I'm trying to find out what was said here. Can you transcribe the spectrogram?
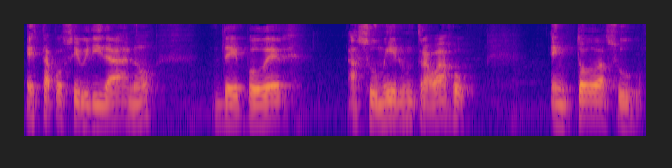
esta posibilidad, ¿no? De poder asumir un trabajo en toda su,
